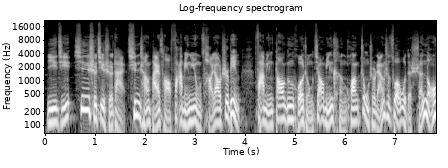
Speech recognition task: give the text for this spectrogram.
以及新石器时代亲尝百草、发明用草药治病、发明刀耕火种、教民垦荒、种植粮食作物的神农。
